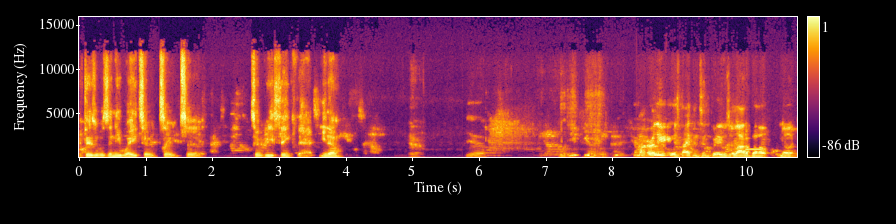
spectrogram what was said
if there was any way to to to to rethink that, you know. Yeah. Yeah. In my earlier years, ninth and tenth grade was a lot about you know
